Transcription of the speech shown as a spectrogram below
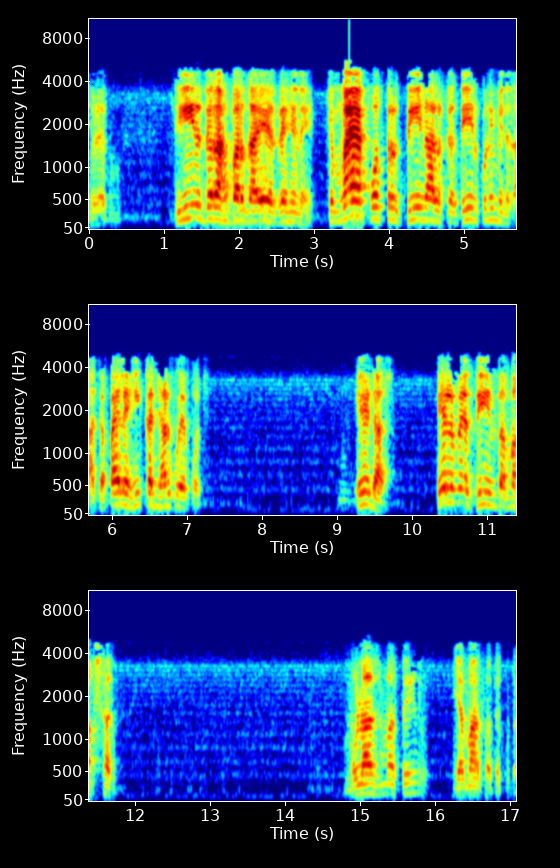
جڑے دین درہ بردا اے ذہن ہے کہ میں پوتر دین دین کو نہیں ملنا اچھا پہلے ہی کنجر کو اے پوچھ۔ اے دس، علم دین دا مقصد۔ ملازمت یا معرفت خدا۔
